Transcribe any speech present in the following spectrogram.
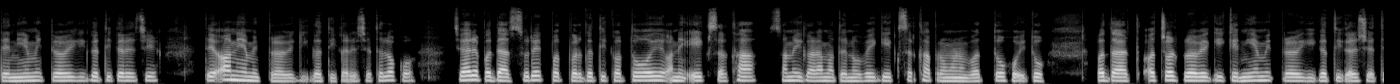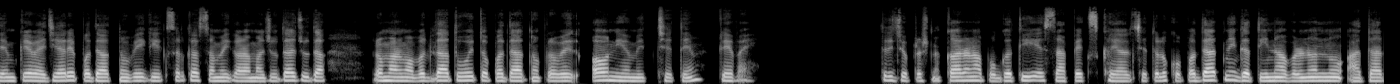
તે નિયમિત પ્રવેગી ગતિ કરે છે, તે અનિયમિત પ્રવેગી ગતિ કરે છે? તો લોકો જ્યારે પદાર્થ સુરેખ પથ પર ગતિ કરતો હોય અને એક સરખા સમયગાળામાં તેનો વેગ એક સરખા પ્રમાણમાં વધતો હોય તો પદાર્થ અચળ પ્રવેગી કે નિયમિત પ્રવેગી ગતિ કરે છે તેમ કહેવાય. જ્યારે પદાર્થનો વેગ એક સરખા સમયગાળામાં જુદા જુદા પ્રમાણમાં બદલાતો હોય તો પદાર્થનો પ્રવેગ અનિયમિત છે તેમ કહેવાય. ત્રીજો પ્રશ્ન કારણ આપો ગતિ એ સાપેક્ષ ખ્યાલ છે. તો લોકો પદાર્થની ગતિના વર્ણનનો આધાર,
